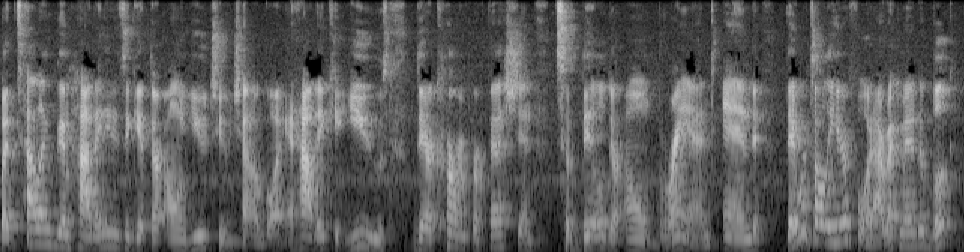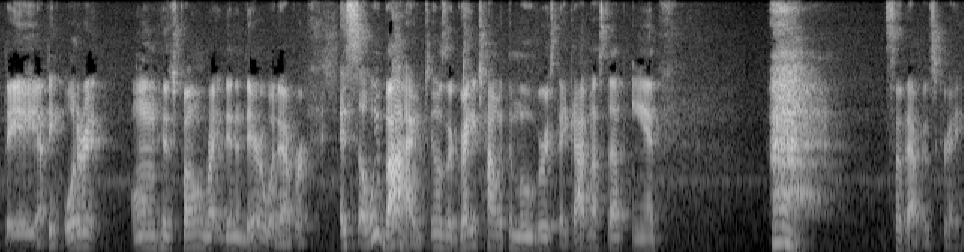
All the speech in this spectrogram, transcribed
but telling them how they needed to get their own youtube channel going and how they could use their current profession to build their own brand and they were totally here for it. I recommended a book. They i think ordered it on his phone right then and there or whatever. And so we vibed. It was a great time with the movers. They got my stuff in. So that was great.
